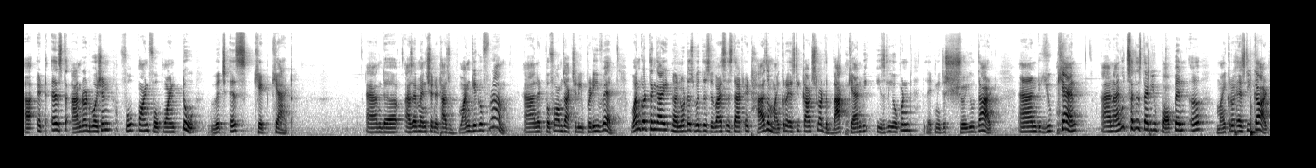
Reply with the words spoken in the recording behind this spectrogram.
uh, it is the Android version 4.4.2, which is KitKat. And uh, as I mentioned, it has one gig of RAM and it performs actually pretty well. One good thing I uh, noticed with this device is that it has a micro SD card slot. The back can be easily opened. Let me just show you that. And you can, and I would suggest that you pop in a micro SD card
